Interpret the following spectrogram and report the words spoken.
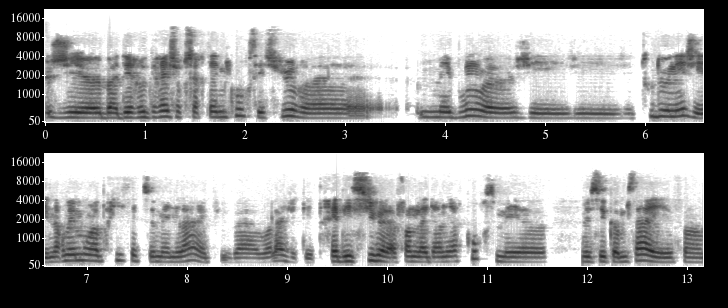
j'ai euh, bah, des regrets sur certaines courses, c'est sûr. Mais bon, euh, j'ai tout donné, j'ai énormément appris cette semaine-là. Et puis bah voilà, j'étais très déçue à la fin de la dernière course, mais, euh, mais c'est comme ça. Et enfin,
